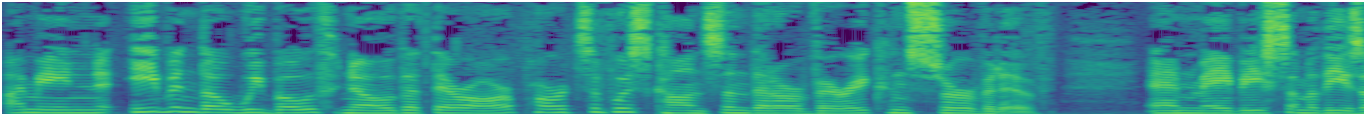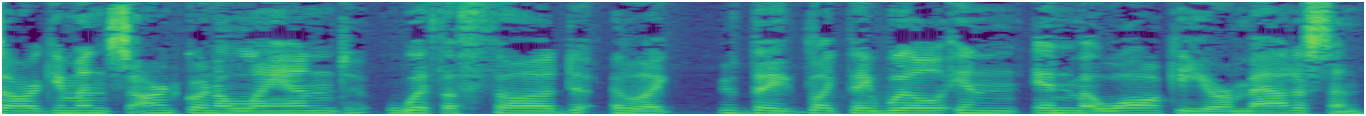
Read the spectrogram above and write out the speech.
I mean, even though we both know that there are parts of Wisconsin that are very conservative, and maybe some of these arguments aren't going to land with a thud like they like they will in in Milwaukee or Madison,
